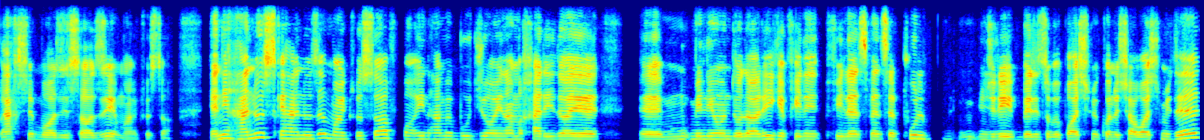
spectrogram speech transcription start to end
بخش بازی سازی مایکروسافت. یعنی هنوز که هنوزه مایکروسافت با این همه بودجه و این همه خریدای میلیون دلاری که فیل, فیل اسپنسر پول اینجوری بریز به پاش می‌کنه شاباش میده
